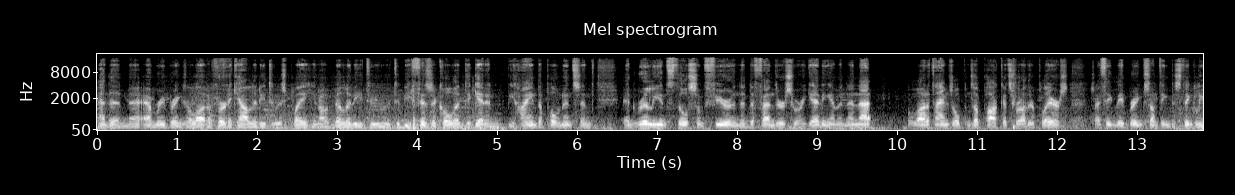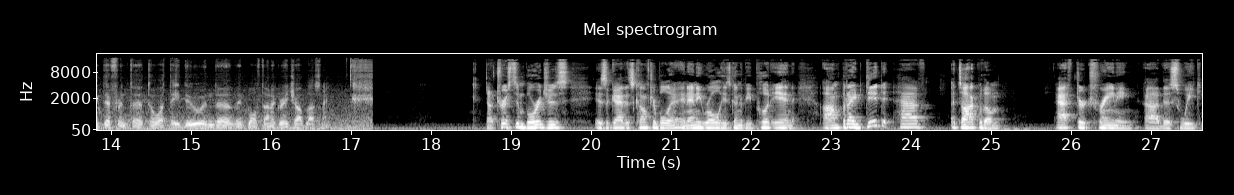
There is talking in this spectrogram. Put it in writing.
And then uh, Emery brings a lot of verticality to his play. You know, ability to to be physical and to get in behind opponents and and really instill some fear in the defenders who are getting him. And then that a lot of times opens up pockets for other players. So I think they bring something distinctly different to, to what they do, and uh, they've both done a great job last night. Now, Tristan Borges is a guy that's comfortable in any role he's going to be put in. Um, but I did have a talk with him after training uh, this week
